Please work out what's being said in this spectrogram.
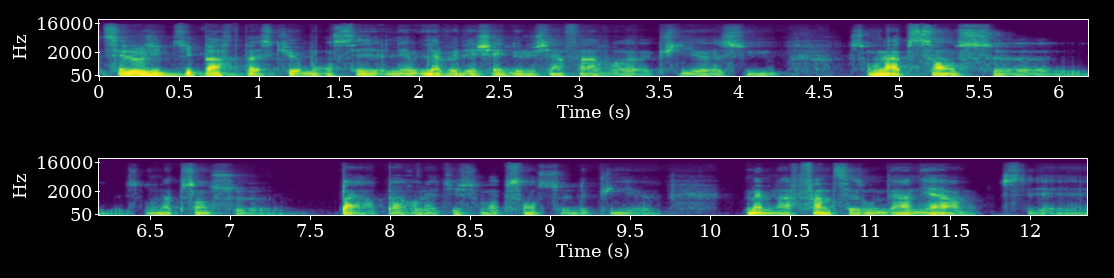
c'est logique qu'il parte parce que bon, c'est l'aveu d'échec de Lucien Favre, puis son, son absence, son absence pas, pas relative, son absence depuis même la fin de saison dernière, c'est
